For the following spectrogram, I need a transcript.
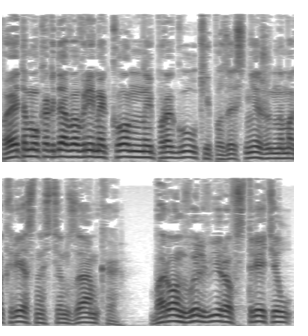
Поэтому, когда во время конной прогулки по заснеженным окрестностям замка барон Вельвира встретил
